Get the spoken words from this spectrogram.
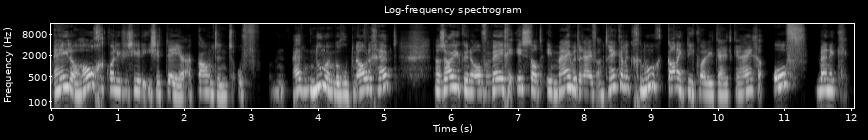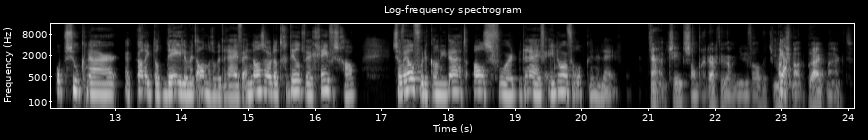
hele hoog gekwalificeerde ICT'er, accountant of noem een beroep nodig hebt. Dan zou je kunnen overwegen, is dat in mijn bedrijf aantrekkelijk genoeg? Kan ik die kwaliteit krijgen? Of ben ik op zoek naar, eh, kan ik dat delen met andere bedrijven? En dan zou dat gedeeld werkgeverschap, zowel voor de kandidaat als voor het bedrijf, enorm veel op kunnen leveren. Ja, het is een interessante gedachtegang in ieder geval. Dat je maximaal gebruik maakt.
